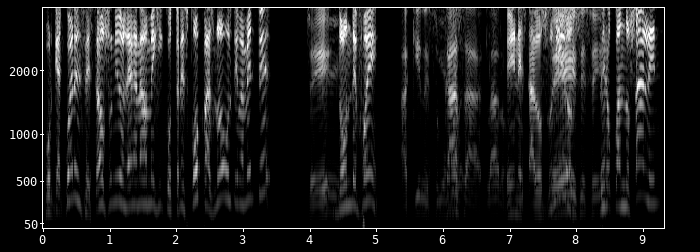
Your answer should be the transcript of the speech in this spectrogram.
Porque acuérdense, Estados Unidos le ha ganado a México tres copas, ¿no? Últimamente. Sí. ¿Dónde fue? Aquí en su casa, claro. En Estados Unidos. sí, sí. Pero cuando salen,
